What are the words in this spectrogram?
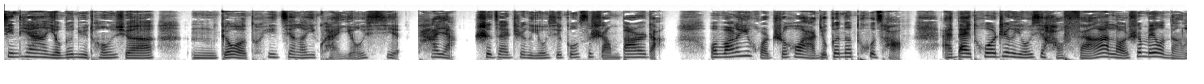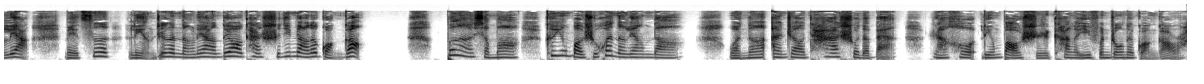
今天啊，有个女同学，嗯，给我推荐了一款游戏。她呀是在这个游戏公司上班的。我玩了一会儿之后啊，就跟她吐槽：“哎，拜托，这个游戏好烦啊，老是没有能量，每次领这个能量都要看十几秒的广告。”不，小猫可以用宝石换能量的。我呢，按照她说的办，然后领宝石看了一分钟的广告啊。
